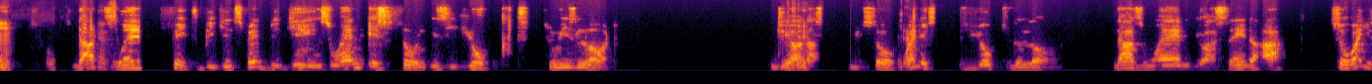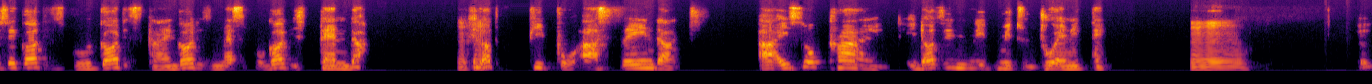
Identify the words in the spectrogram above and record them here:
Hmm. So that's Yes. when faith begins. Faith begins when a soul is yoked to his Lord. Do you Okay. understand me? So Yeah. when it's yoked to the Lord, that's when you are saying that, ah, so when you say God is good, God is kind, God is merciful, God is tender, a Mhm. lot of people are saying that ah, he's so kind, he doesn't need me to do anything. Mm. Do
